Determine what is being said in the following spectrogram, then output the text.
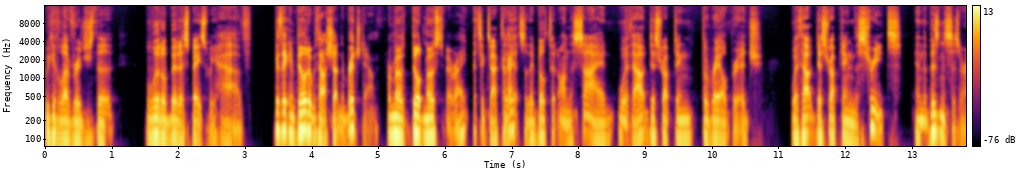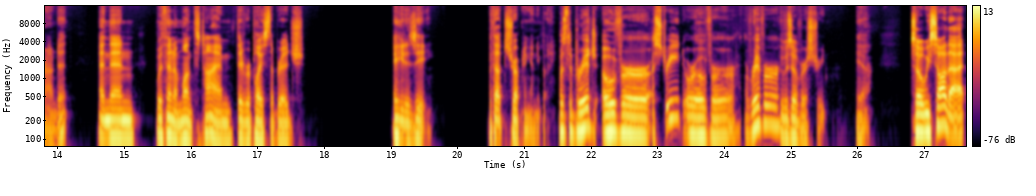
We could leverage the little bit of space we have. Because they can build it without shutting the bridge down, or mo- build most of it, right? That's exactly Okay. it. So they built it on the side without disrupting the rail bridge, without disrupting the streets and the businesses around it. And then within a month's time, they replaced the bridge A to Z without disrupting anybody. Was the bridge over a street or over a river? It was over a street. Yeah. So we saw that.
